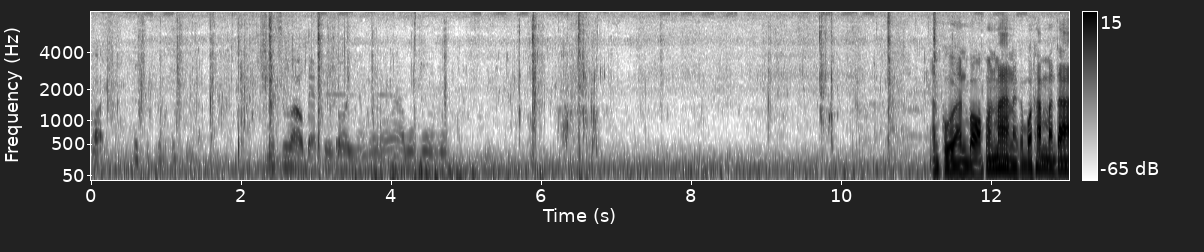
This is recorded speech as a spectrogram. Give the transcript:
ข่อยมันสิว่าวแบบนี้ก่อนอย่างหัวโอ้โหอันกูอันบอกมันมากนะกับบอธรรมดา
